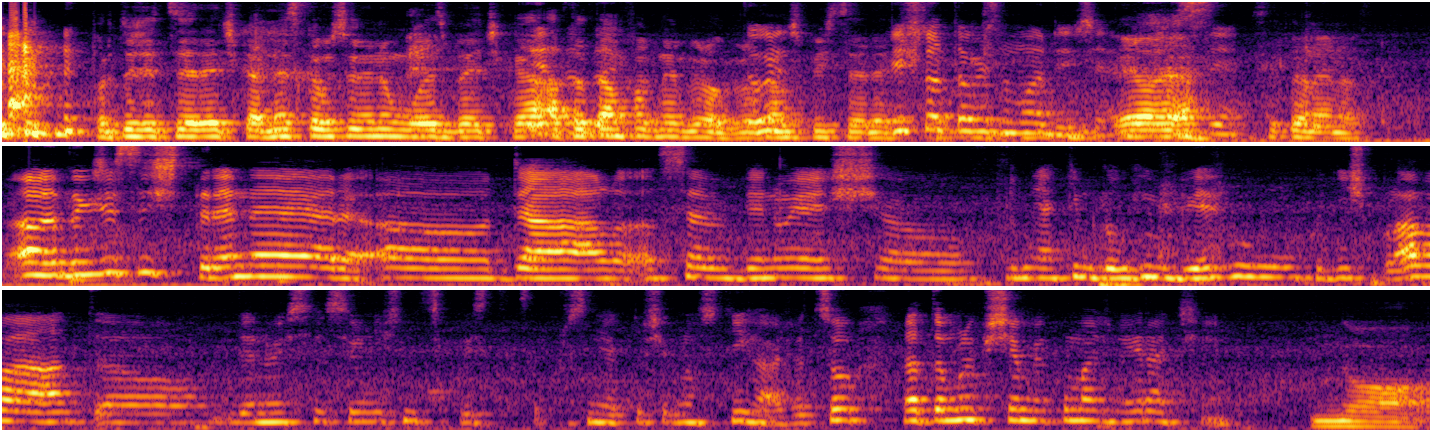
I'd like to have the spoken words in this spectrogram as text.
Protože CDčka, dneska už jsou jenom USBčka Je a to to tam tak. fakt nebylo, bylo To tam spíš CDčko. Vyšlo to už z mody, že? Jo, jo, si to nenos. A, takže jsi trenér, a, dál se věnuješ a, v nějakým dlouhým běhu, chodíš plavat, a, věnuješ se silniční cyklistice, prostě jak to všechno stíháš. A co na tomhle všem jako máš nejradši? No,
